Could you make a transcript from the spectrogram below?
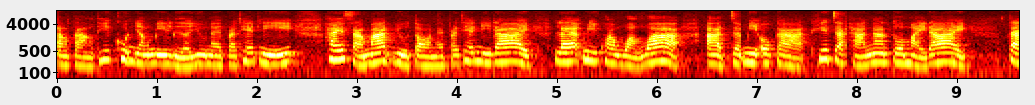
ต่างๆ ที่คุณยังมีเหลืออยู่ในประเทศนี้ ให้สามารถอยู่ต่อในประเทศนี้ได้ และมีความหวังว่าอาจจะมีโอกาสที่จะหางานตัวใหม่ได้ แต่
